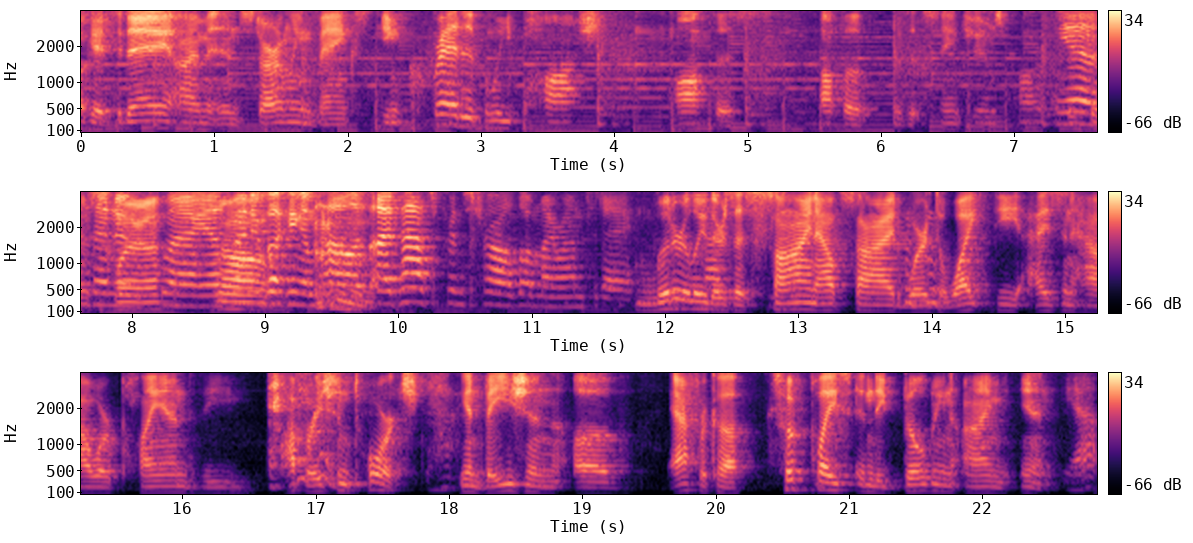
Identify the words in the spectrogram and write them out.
Okay, today I'm in Starling Bank's incredibly posh office off of is it St James Park? Yeah, St James Square. Yeah, it's right near oh. Buckingham Palace. I passed Prince Charles on my run today. Literally, there's a sign outside where Dwight D. Eisenhower planned the Operation Torch, the invasion of Africa, took place in the building I'm in. Yeah.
